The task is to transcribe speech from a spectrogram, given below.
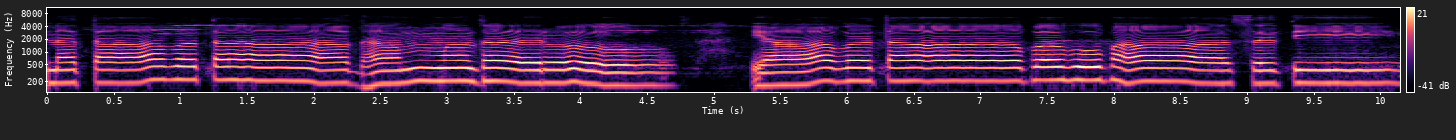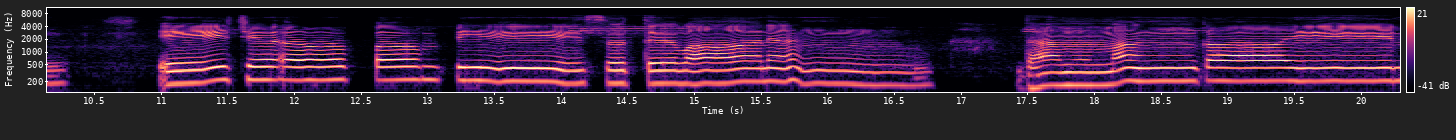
न तावता धम्मधरो यावता बहुभासती एच अपम्पि सुतवानं धम्मं कायेन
